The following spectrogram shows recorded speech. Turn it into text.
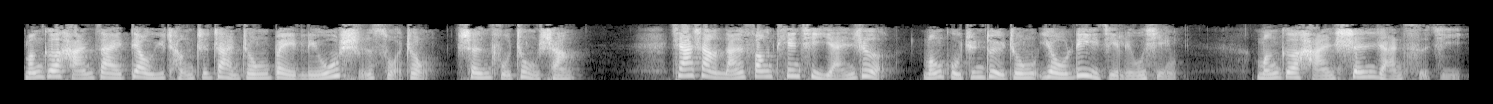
蒙哥汗在钓鱼城之战中被流矢所中，身负重伤。加上南方天气炎热，蒙古军队中又立即流行，蒙哥汗深染此疾。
